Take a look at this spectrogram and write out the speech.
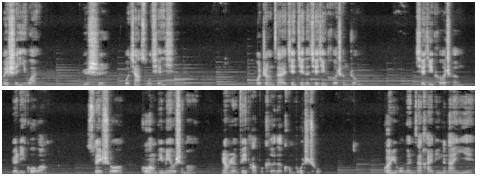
为时已晚，于是我加速前行。我正在渐渐地接近合成中，接近合成，远离过往。虽说过往并没有什么让人非逃不可的恐怖之处，关于我们在海滨的那一夜。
